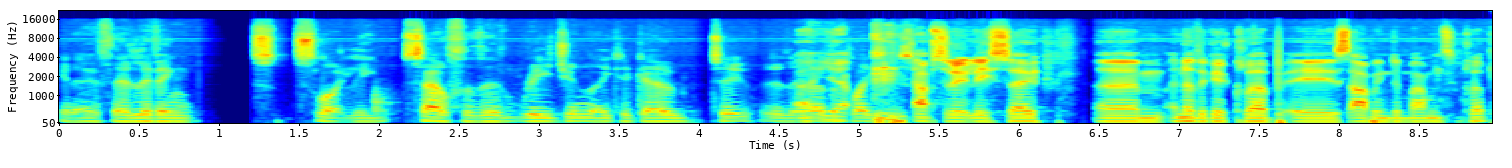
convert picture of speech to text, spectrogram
you know if they're living slightly south of the region they could go to? Uh, yeah, absolutely. So um, another good club is Abingdon Badminton Club.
